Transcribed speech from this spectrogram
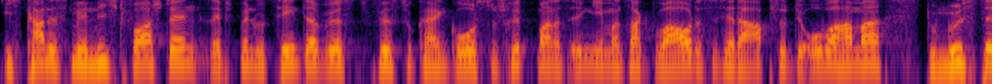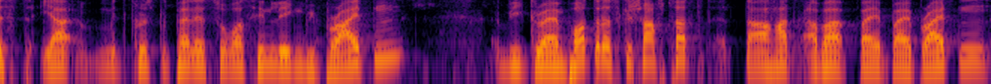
ich kann es mir nicht vorstellen, selbst wenn du Zehnter wirst, wirst du keinen großen Schritt machen, dass irgendjemand sagt, wow, das ist ja der absolute Oberhammer. Du müsstest ja mit Crystal Palace sowas hinlegen wie Brighton, wie Graham Potter das geschafft hat. Da hat aber bei, bei Brighton,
